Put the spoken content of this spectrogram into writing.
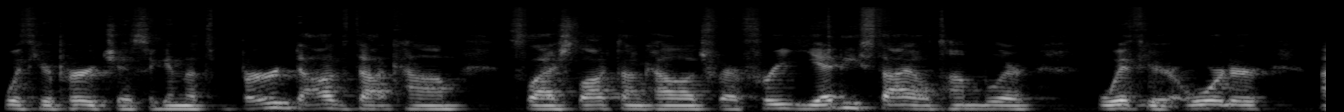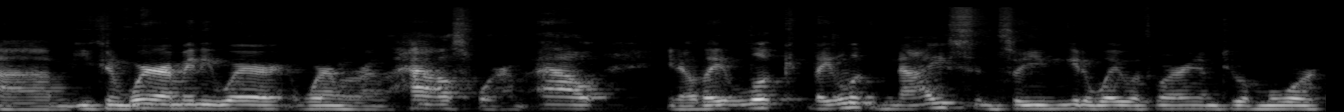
with your purchase. Again, that's birddogs.com slash locked on college for a free Yeti style tumbler with your order. Um, you can wear them anywhere, wear them around the house, wear them out. You know, they look, they look nice. And so you can get away with wearing them to a more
